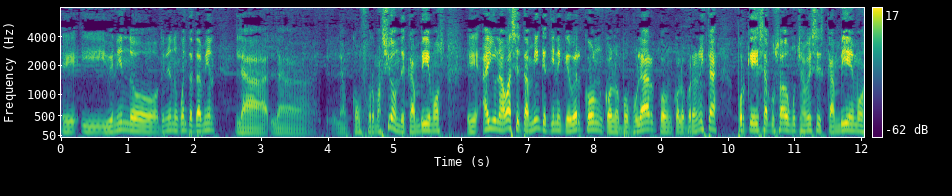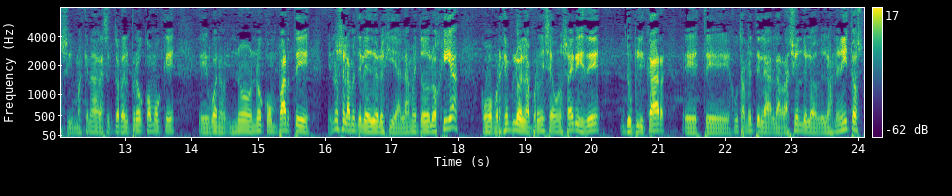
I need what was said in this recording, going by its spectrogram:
eh, y veniendo, teniendo en cuenta también la, la, conformación de Cambiemos, eh, hay una base también que tiene que ver con, con lo popular, con, con, lo peronista, porque es acusado muchas veces Cambiemos, y más que nada la sector del PRO, como que, eh, bueno, no, no comparte no solamente la ideología, la metodología, como por ejemplo en la provincia de Buenos Aires de duplicar este, justamente la, ración de los, de los nenitos,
